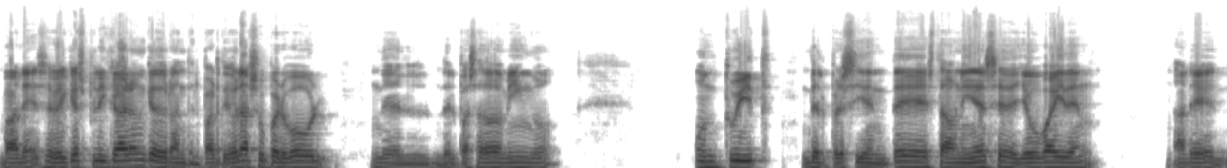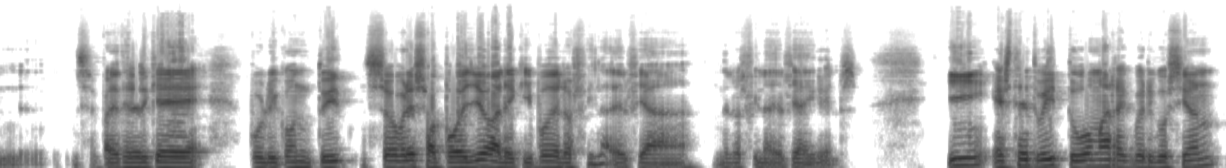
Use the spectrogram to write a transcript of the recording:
¿vale? Se ve que explicaron que durante el partido de la Super Bowl del, del pasado domingo, un tweet del presidente estadounidense de Joe Biden, ¿vale? Se parece ser que publicó un tweet sobre su apoyo al equipo de los Philadelphia, de los Philadelphia Eagles. Y este tweet tuvo más repercusión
